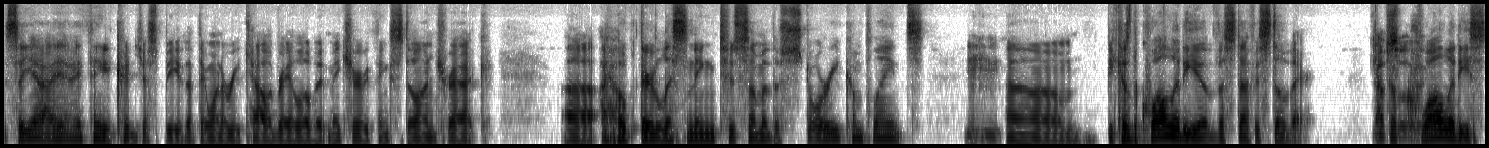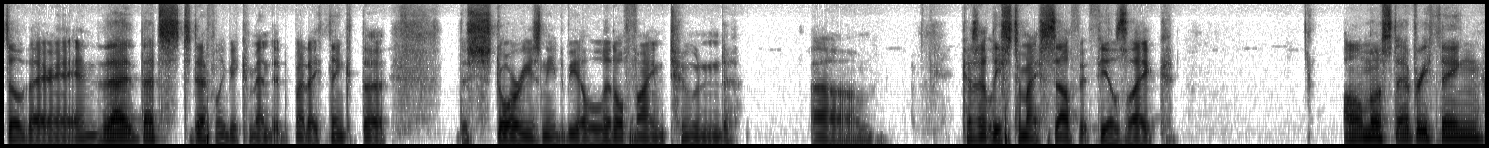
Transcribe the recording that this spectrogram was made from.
so yeah, I, I think it could just be that they want to recalibrate a little bit, make sure everything's still on track. Uh, I hope they're listening to some of the story complaints hmm um, because the quality of the stuff is still there. absolutely. The quality's still there, and that that's to definitely be commended. But I think the the stories need to be a little fine tuned, um, because at least to myself, it feels like almost everything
